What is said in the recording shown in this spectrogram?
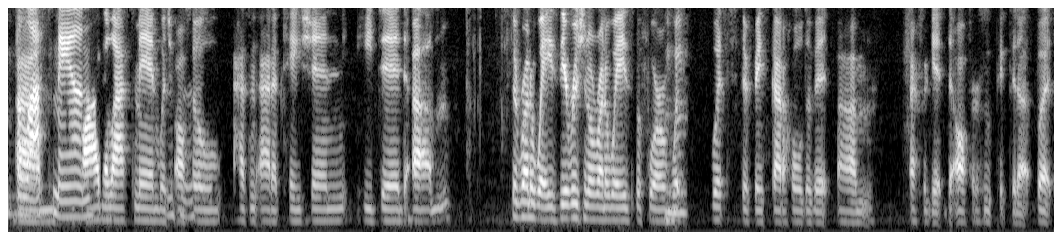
Right. The um, Last Man. Y the Last Man, which mm-hmm. also has an adaptation. He did um, the Runaways, the original Runaways before mm-hmm. what's what's their face got a hold of it. Um, I forget the author who picked it up, but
